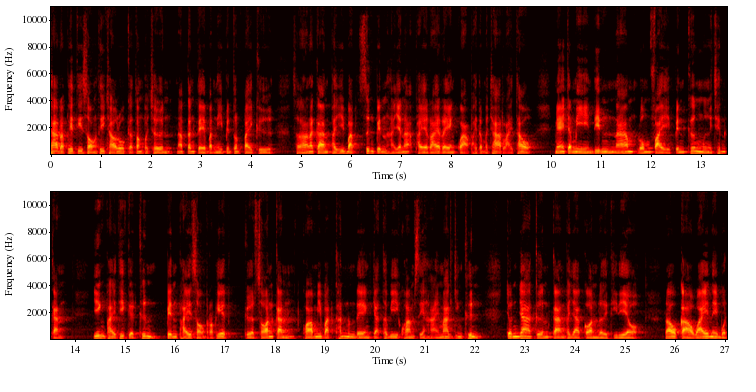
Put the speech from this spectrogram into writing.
ชาติประเภทที่สองที่ชาวโลกจะต้องเผชิญ นับตั้งแต่บัดนนี้เป็นต้นไปคือ สถานการณ์ภัยพิบัติ ซึ่งเป็นหายนะภัยร้ายแรงกว่าภัยธรรมชาติหลายเท่า แม้จะมีดินน้ำลมไฟเป็นเครื่องมือเช่นกัน ยิ่งภัยที่เกิดขึ้นเป็นภัยสองประเภท เกิดซ้อนกัน ความมีบัติขั้นรุนแรงจะทวีความเสียหายมากยิ่งขึ้น จนยากเกินการพยากรณ์เลยทีเดียว เรากล่าวไว้ในบท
